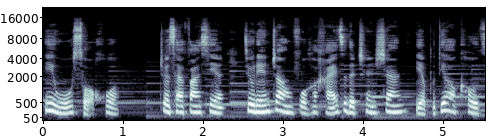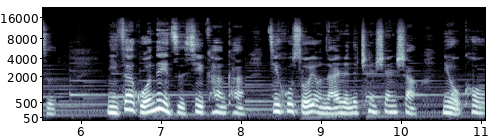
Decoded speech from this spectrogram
一无所获。这才发现，就连丈夫和孩子的衬衫也不掉扣子。你在国内仔细看看，几乎所有男人的衬衫上纽扣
